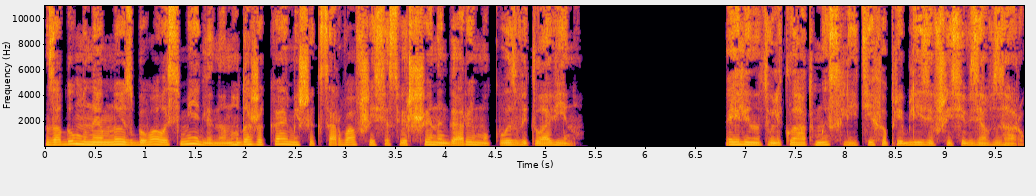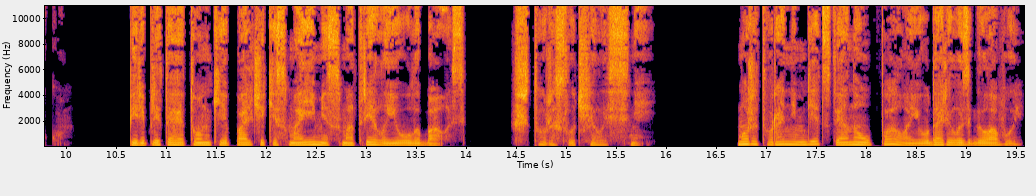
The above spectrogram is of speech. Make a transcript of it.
Задуманное мной сбывалось медленно, но даже камешек, сорвавшийся с вершины горы, мог вызвать лавину. Эллен отвлекла от мыслей, тихо приблизившись и взяв за руку. Переплетая тонкие пальчики с моими, смотрела и улыбалась. Что же случилось с ней? Может, в раннем детстве она упала и ударилась головой,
